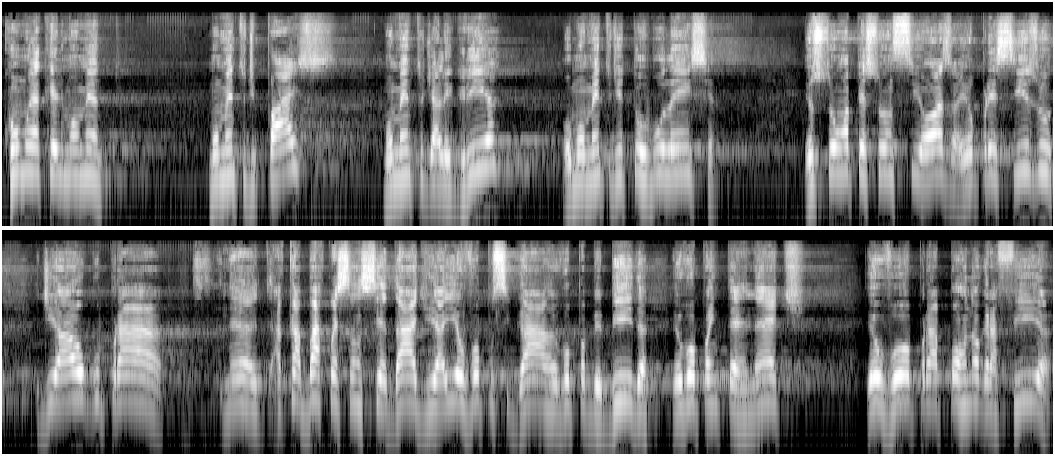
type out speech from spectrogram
como é aquele momento? Momento de paz, momento de alegria, o momento de turbulência. Eu sou uma pessoa ansiosa, eu preciso de algo para né, acabar com essa ansiedade. E aí eu vou para o cigarro, eu vou para a bebida, eu vou para a internet, eu vou para a pornografia.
